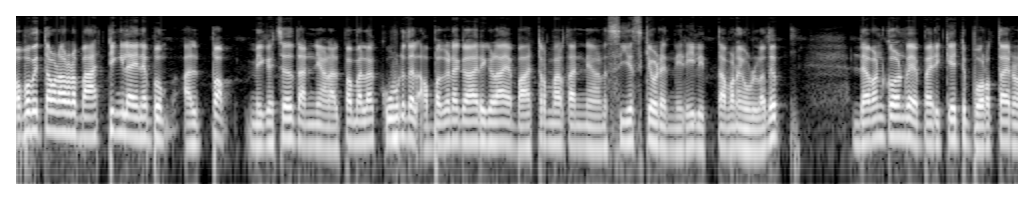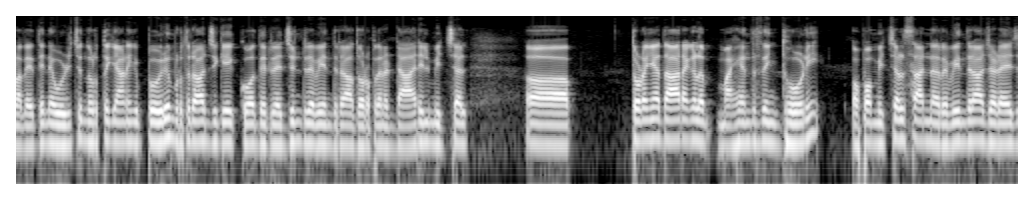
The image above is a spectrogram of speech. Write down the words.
ഒപ്പം ഇത്തവണ അവരുടെ ബാറ്റിംഗ് ലൈനപ്പും അല്പം മികച്ചത് തന്നെയാണ്. അല്പമല്ല കൂടുതൽ അപകടകാരികളായ ബാറ്റർമാർ തന്നെയാണ് സി എസ് കെയുടെ നിരയിൽ ഇത്തവണയുള്ളത് ഡെവൻ കോൺവേ പരിക്കേറ്റ് പുറത്തായിരുന്നു. അദ്ദേഹത്തിനെ ഒഴിച്ചു നിർത്തുകയാണെങ്കിൽ പോലും ഋതുരാജ് ഗേക്കോദ് രജിൻ രവീന്ദ്ര അതോടൊപ്പം തന്നെ ഡാരിൽ മിച്ചൽ തുടങ്ങിയ താരങ്ങളും മഹേന്ദ്ര സിംഗ് ധോണി ഒപ്പം മിച്ചൽ സാൻ രവീന്ദ്ര ജഡേജ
